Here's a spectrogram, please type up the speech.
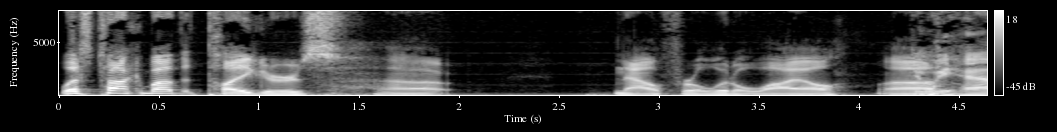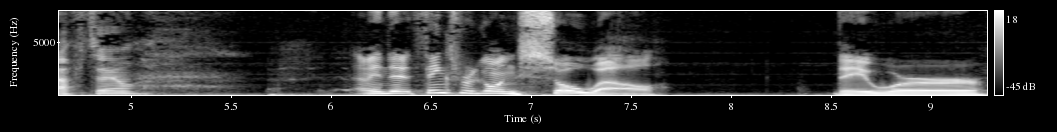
Let's talk about the Tigers uh, now for a little while. Uh, Do we have to? I mean, things were going so well. They were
